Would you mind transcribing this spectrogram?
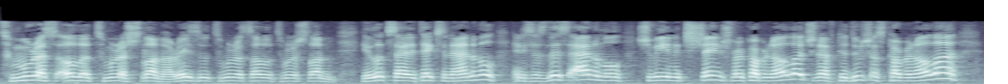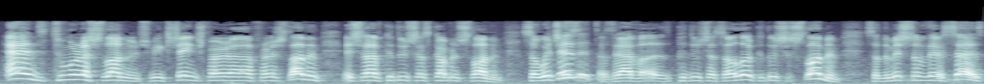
Tamuras Ola Tamura Shlam Arezu Tamuras Ola Tamura Shlam. He looks at it, he takes an animal, and he says this animal should be in exchange for a. It should have kedushas carbanola and Tumura Shlamim should be exchanged for uh, for Shlamim. It should have Kedushas Carbon Shlamim. So which is it? Does it have uh, Kedushas Ola or Kedushas Shlamim? So the mission over there says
